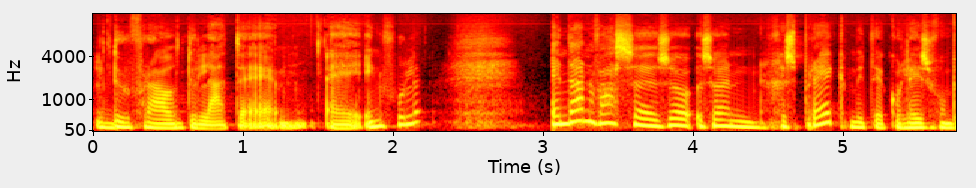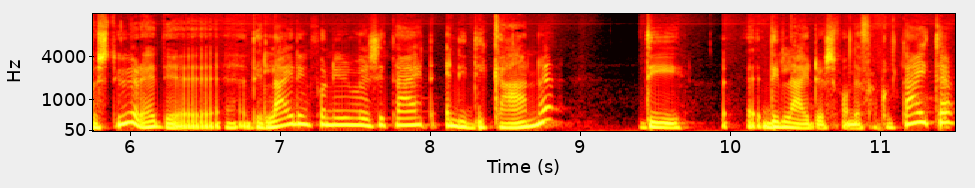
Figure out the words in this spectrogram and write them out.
door vrouwen te laten invullen. En dan was zo'n zo, zo gesprek met de college van bestuur... Hè, de, de leiding van de universiteit en die decanen... die de leiders van de faculteiten.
